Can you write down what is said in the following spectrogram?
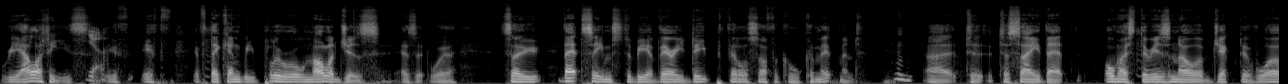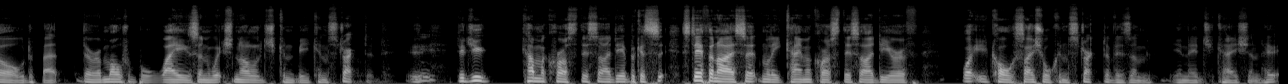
realities. Yeah. If, if, if there can be plural knowledges, as it were. So that seems to be a very deep philosophical commitment uh, to, to say that almost there is no objective world, but there are multiple ways in which knowledge can be constructed. Mm. Did you come across this idea? Because Steph and I certainly came across this idea of what you'd call social constructivism in education.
